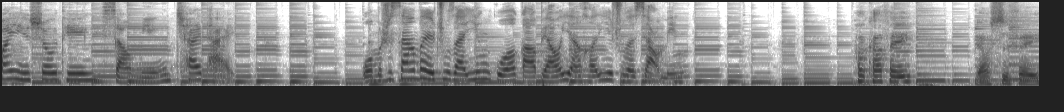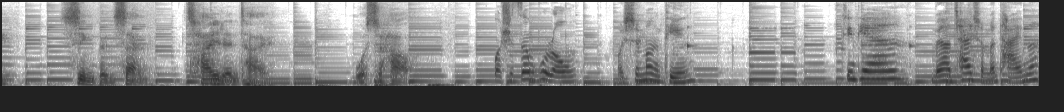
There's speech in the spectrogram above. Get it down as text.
欢迎收听小明拆台。我们是三位住在英国搞表演和艺术的小明。喝咖啡，聊是非，性本善，拆人台。我是浩，我是曾不荣，我是梦婷。今天我们要拆什么台呢？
